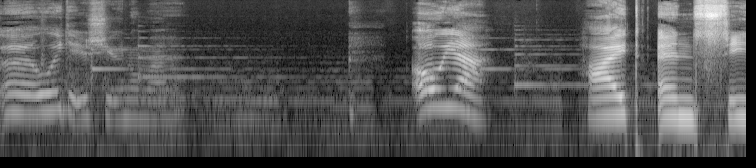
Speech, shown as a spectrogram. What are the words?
uh, hoe heet deze serie nog maar? Oh ja. Hide and seek.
